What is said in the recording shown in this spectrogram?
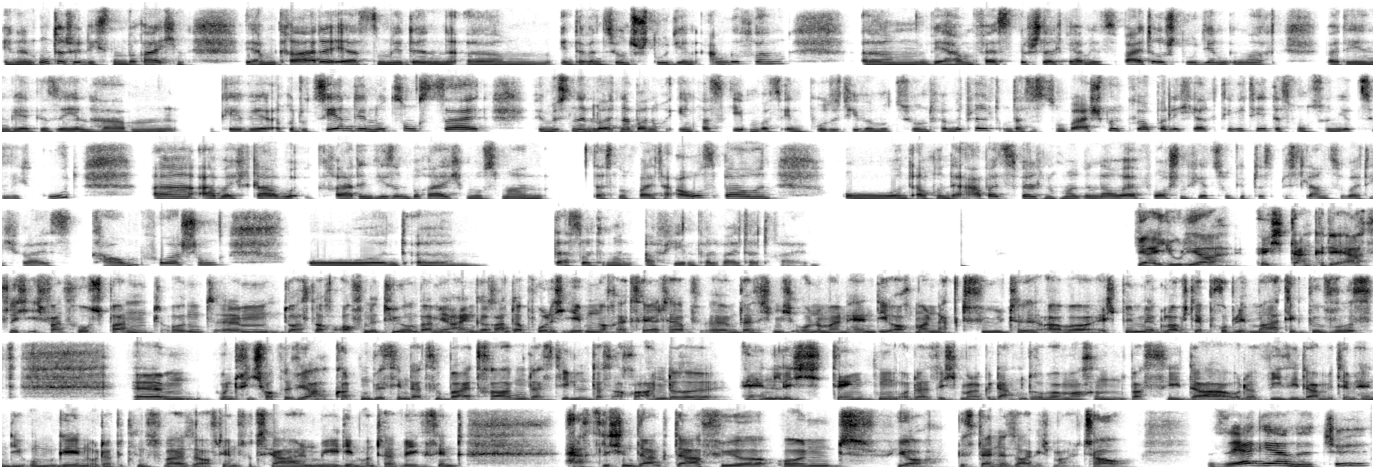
In den unterschiedlichsten Bereichen. Wir haben gerade erst mit den ähm, Interventionsstudien angefangen. Ähm, wir haben festgestellt, wir haben jetzt weitere Studien gemacht, bei denen wir gesehen haben, okay, wir reduzieren die Nutzungszeit, wir müssen den Leuten aber noch irgendwas geben, was ihnen positive Emotionen vermittelt. Und das ist zum Beispiel körperliche Aktivität. Das funktioniert ziemlich gut. Äh, aber ich glaube, gerade in diesem Bereich muss man das noch weiter ausbauen und auch in der Arbeitswelt nochmal genauer erforschen. Hierzu gibt es bislang, soweit ich weiß, kaum Forschung. Und ähm, das sollte man auf jeden Fall weiter treiben. Ja, Julia, ich danke dir herzlich. Ich fand es hochspannend und ähm, du hast auch offene Türen bei mir eingerannt, obwohl ich eben noch erzählt habe, äh, dass ich mich ohne mein Handy auch mal nackt fühlte. Aber ich bin mir, glaube ich, der Problematik bewusst. Ähm, und ich hoffe, wir konnten ein bisschen dazu beitragen, dass die, dass auch andere ähnlich denken oder sich mal Gedanken darüber machen, was sie da oder wie sie da mit dem Handy umgehen oder beziehungsweise auf den sozialen Medien unterwegs sind. Herzlichen Dank dafür und ja, bis dann, sage ich mal. Ciao. Sehr gerne. Tschüss.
